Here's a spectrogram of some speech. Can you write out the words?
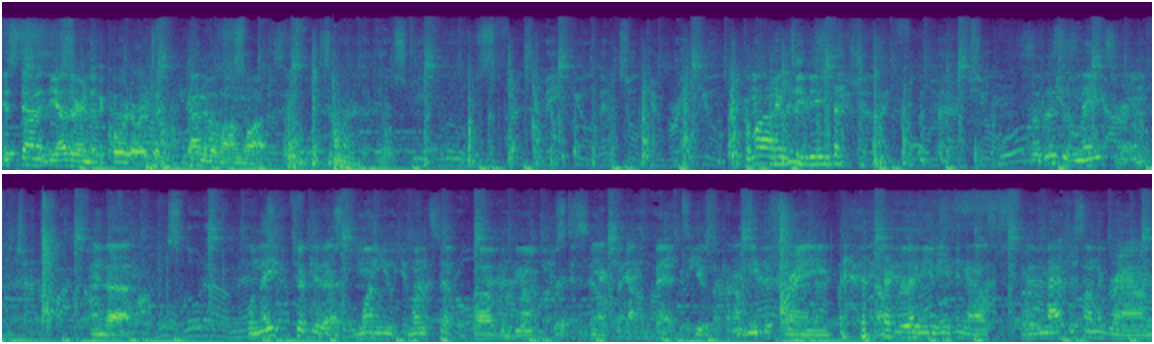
it's down at the other end of the corridor. It's a, kind of a long walk. So. Come on, MTV. So this is Nate's room, and uh, well, Nate took it a one one step above and beyond Chris, and he actually got in bed. But he was like, I don't need the frame, I don't really need anything else. Just throw the mattress on the ground,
